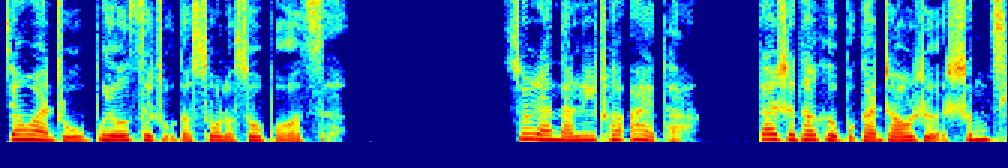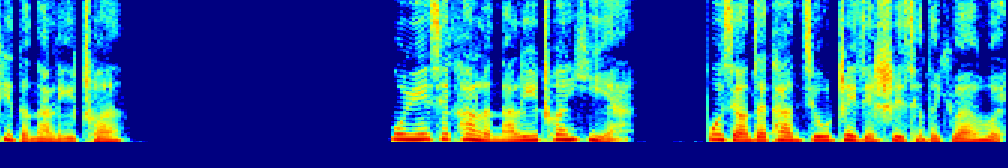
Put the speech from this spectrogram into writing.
江晚竹不由自主的缩了缩脖子。虽然南离川爱他，但是他可不敢招惹生气的南离川。莫云熙看了南离川一眼，不想再探究这件事情的原委。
